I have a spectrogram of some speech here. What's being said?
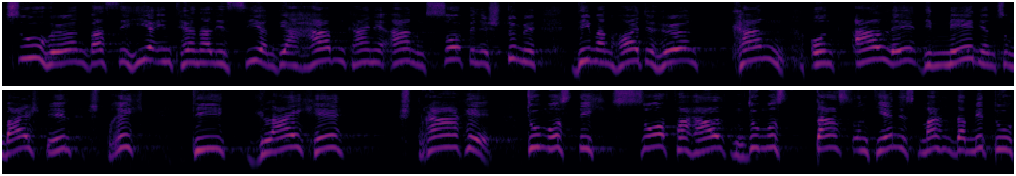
zuhören, was sie hier internalisieren. Wir haben keine Ahnung. So viele Stimmen, die man heute hören kann. Und alle, die Medien zum Beispiel, spricht die gleiche Sprache. Du musst dich so verhalten. Du musst das und jenes machen, damit du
